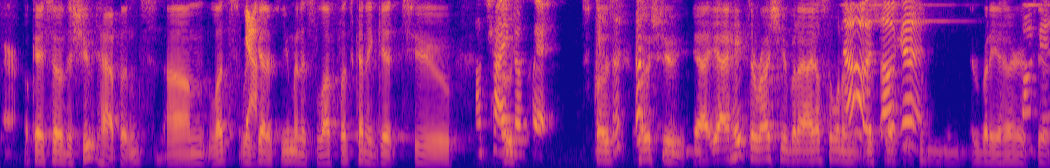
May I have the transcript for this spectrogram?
Sure. Okay, so the shoot happens. Um, let's. We've yeah. got a few minutes left. Let's kind of get to. I'll try post, and go quick. Post post shoot. Yeah, yeah. I hate to rush you, but I also want to. No, it's all good. Everybody here too.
